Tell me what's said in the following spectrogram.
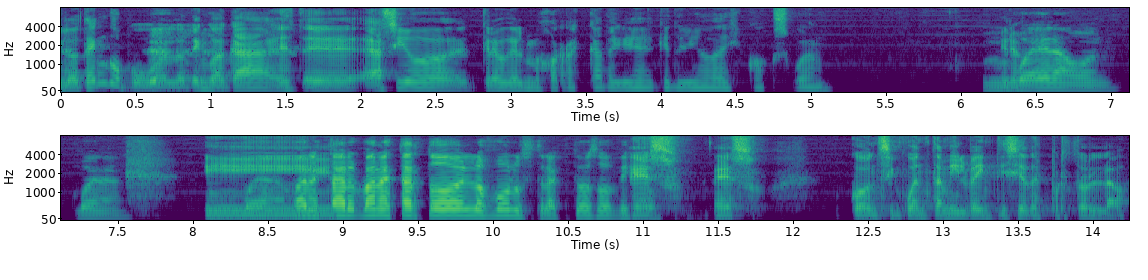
lo tengo, pues, lo tengo acá. Este, ha sido, creo que el mejor rescate que, he tenido de Discogs, weón. Mm, buena, buena. Van, a estar, van a estar todos en los bonus tracks, todos esos discos. Eso, eso con 50.000 27 por todos lados.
